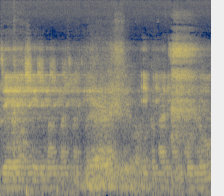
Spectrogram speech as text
जय श्री बाबा जी एक बार बोलो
